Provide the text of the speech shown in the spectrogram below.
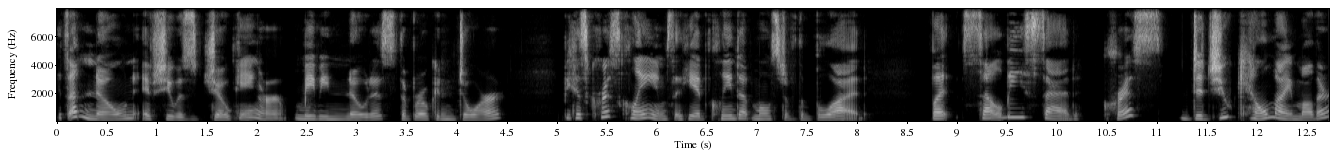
It's unknown if she was joking or maybe noticed the broken door, because Chris claims that he had cleaned up most of the blood. But Selby said, Chris, did you kill my mother?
